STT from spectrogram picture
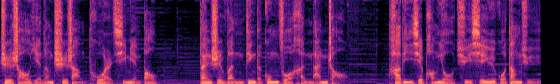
至少也能吃上土耳其面包。但是稳定的工作很难找，他的一些朋友去协约国当局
